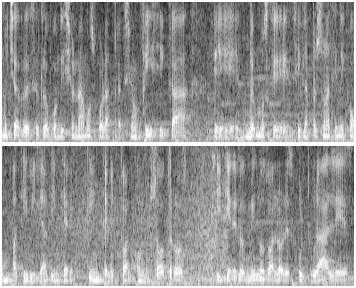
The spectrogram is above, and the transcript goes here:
Muchas veces lo condicionamos por atracción física, eh, vemos que si la persona tiene compatibilidad intelectual con nosotros, si tiene los mismos valores culturales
